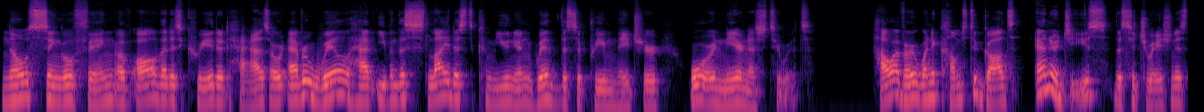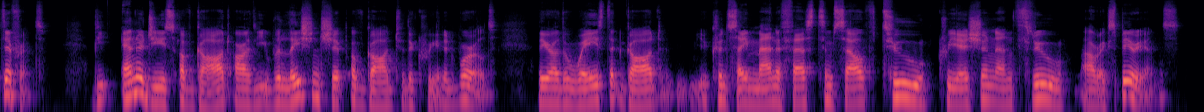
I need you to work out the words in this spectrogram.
No single thing of all that is created has or ever will have even the slightest communion with the supreme nature or nearness to it. However, when it comes to God's energies, the situation is different. The energies of God are the relationship of God to the created world. They are the ways that God, you could say, manifests himself to creation and through our experience.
